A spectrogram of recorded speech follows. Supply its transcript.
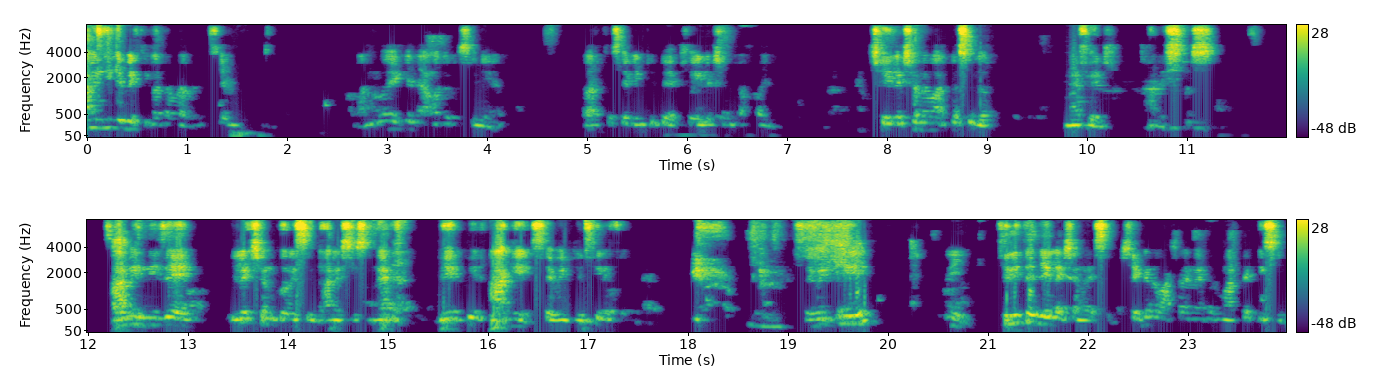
আমি নিজে ব্যক্তিগত ভাবে আমাদের সিনিয়র তার তো সেভেন্টিতে ইলেকশনটা হয়নি। সেই ইলেকশনে মার্কা ছিল নেফের ধানের শীষ। আমি নিজে ইলেকশন করেছি ধানের শীষ নেফ বিএনপির আগে সেভেন্টি থ্রিতে সেভেন্টি থ্রিতে যে ইলেকশন হয়েছিল সেখানে ভাষায় নেফের মার্কা কি ছিল?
